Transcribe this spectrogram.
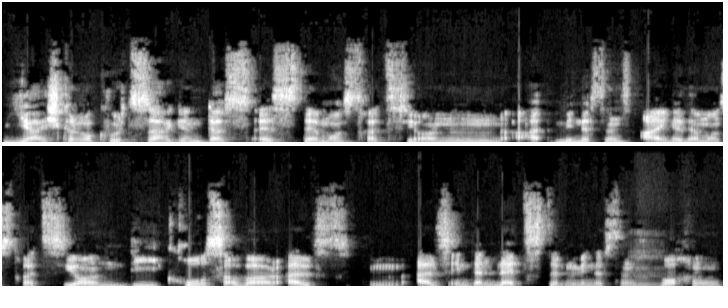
ja, ich kann nur kurz sagen, dass es Demonstrationen, äh, mindestens eine Demonstration, die größer war als, als in den letzten mindestens mhm. Wochen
